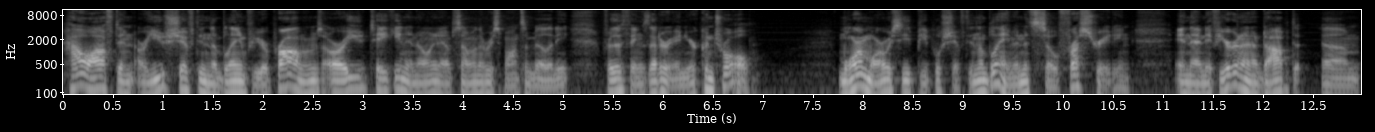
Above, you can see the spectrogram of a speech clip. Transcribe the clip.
how often are you shifting the blame for your problems or are you taking and owning up some of the responsibility for the things that are in your control? More and more we see people shifting the blame, and it's so frustrating. And then if you're going to adopt um,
